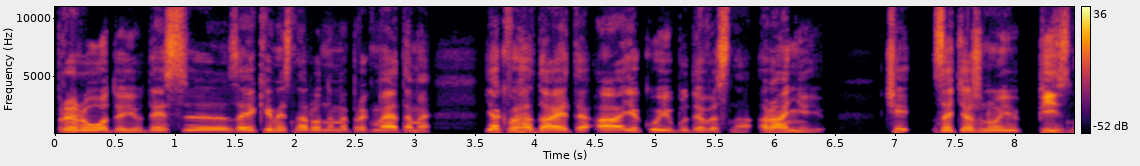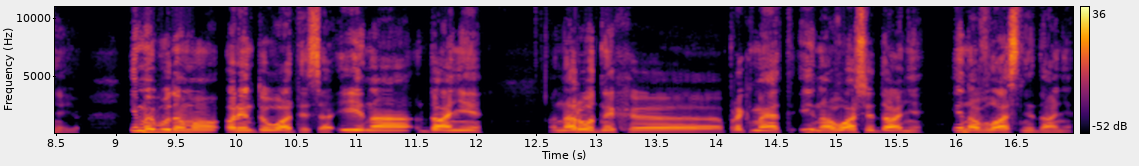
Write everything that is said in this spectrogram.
природою, десь е, за якимись народними прикметами. Як ви гадаєте, а якою буде весна? Ранньою чи затяжною пізньою? І ми будемо орієнтуватися і на дані народних е, прикмет, і на ваші дані, і на власні дані.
